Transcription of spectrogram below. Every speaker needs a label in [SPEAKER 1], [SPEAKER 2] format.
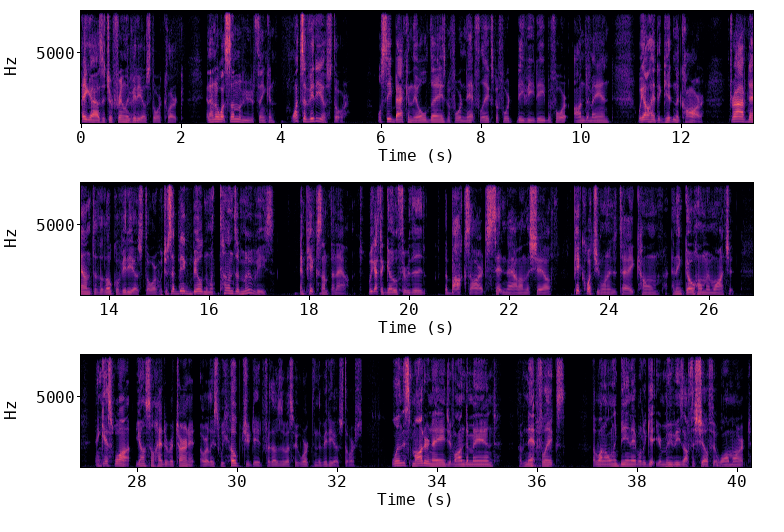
[SPEAKER 1] Hey guys, it's your friendly video store clerk. And I know what some of you are thinking. What's a video store? Well, see, back in the old days, before Netflix, before DVD, before on demand, we all had to get in the car, drive down to the local video store, which was a big building with tons of movies, and pick something out. We got to go through the, the box art sitting out on the shelf, pick what you wanted to take home, and then go home and watch it. And guess what? You also had to return it, or at least we hoped you did for those of us who worked in the video stores. Well, in this modern age of on demand, of Netflix, of on only being able to get your movies off the shelf at Walmart,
